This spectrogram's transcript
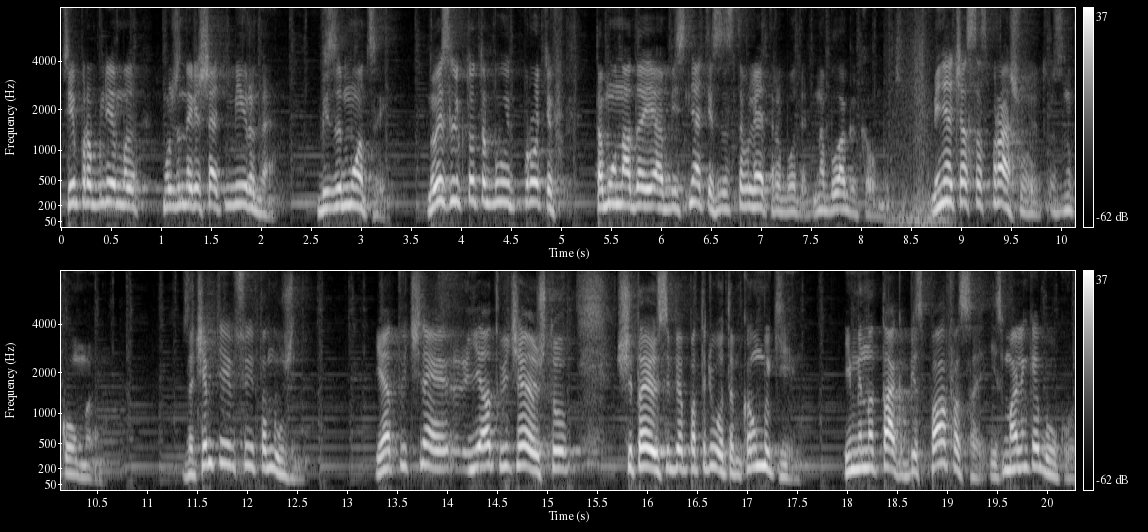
Все проблемы можно решать мирно, без эмоций. Но если кто-то будет против, тому надо и объяснять, и заставлять работать на благо Калмыкии. Меня часто спрашивают знакомые, зачем тебе все это нужно? Я отвечаю, я отвечаю, что считаю себя патриотом Калмыкии. Именно так, без пафоса и с маленькой буквы.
